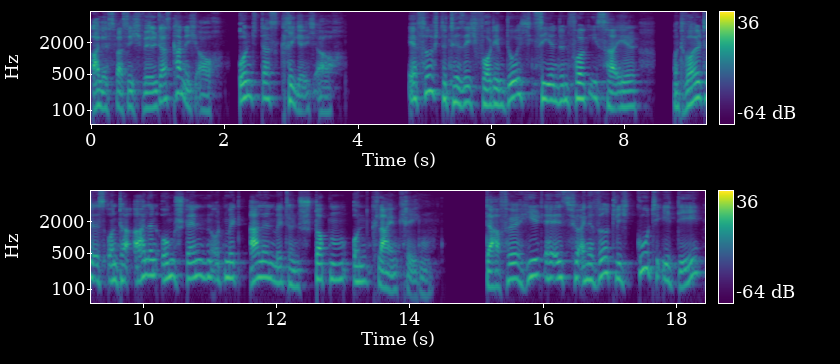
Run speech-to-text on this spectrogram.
Alles, was ich will, das kann ich auch. Und das kriege ich auch. Er fürchtete sich vor dem durchziehenden Volk Israel und wollte es unter allen Umständen und mit allen Mitteln stoppen und kleinkriegen. Dafür hielt er es für eine wirklich gute Idee,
